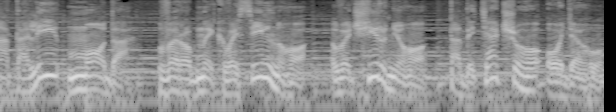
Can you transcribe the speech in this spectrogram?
Наталі Мода, виробник весільного, вечірнього та дитячого одягу.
